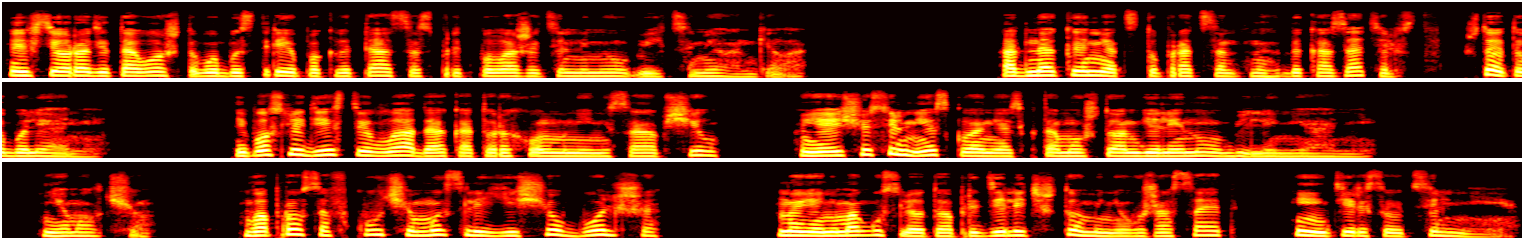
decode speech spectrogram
И все ради того, чтобы быстрее поквитаться с предположительными убийцами ангела. Однако нет стопроцентных доказательств, что это были они. И после действий Влада, о которых он мне не сообщил, я еще сильнее склоняюсь к тому, что Ангелину убили не они. Я молчу. Вопросов куча, мыслей еще больше, но я не могу с лету определить, что меня ужасает и интересует сильнее.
